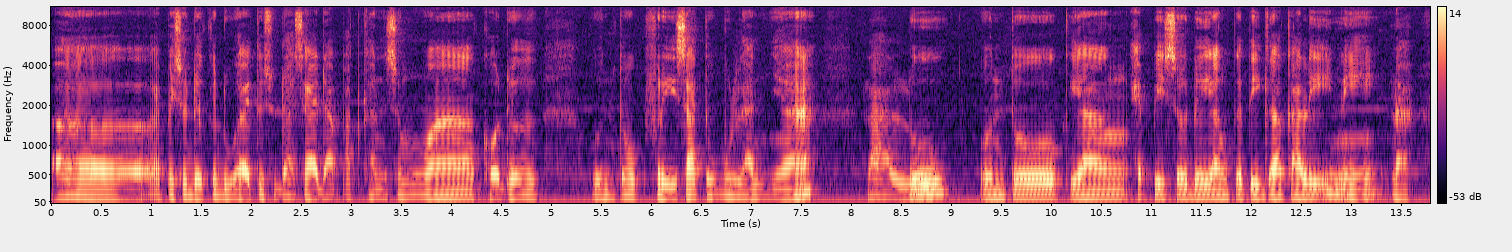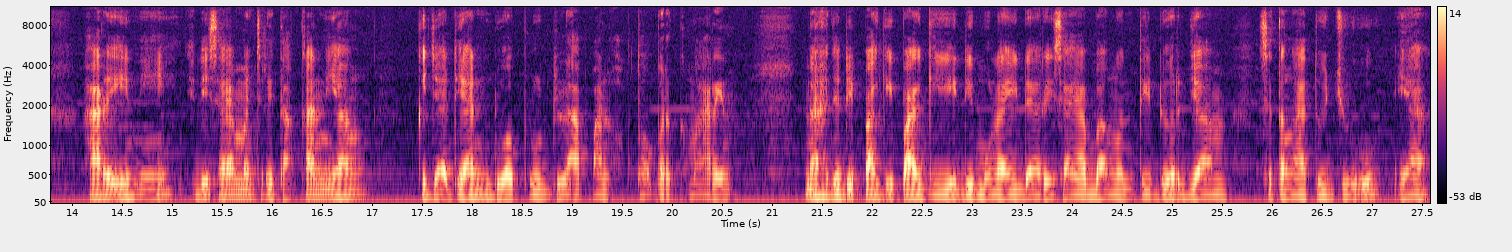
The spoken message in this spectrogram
uh, episode kedua itu sudah saya dapatkan semua kode untuk free satu bulannya. Lalu untuk yang episode yang ketiga kali ini, nah hari ini jadi saya menceritakan yang kejadian 28 Oktober kemarin. Nah, jadi pagi-pagi dimulai dari saya bangun tidur jam setengah tujuh ya.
